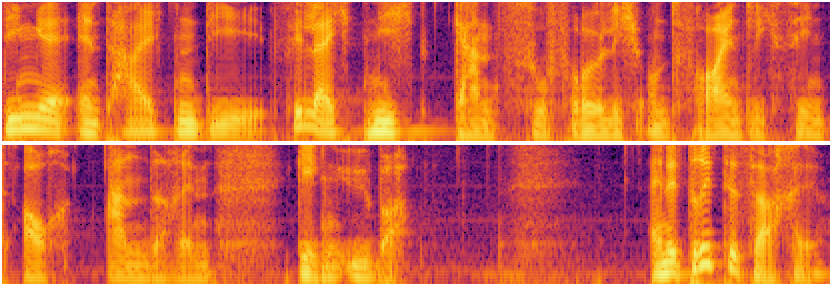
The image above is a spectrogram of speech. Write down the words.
Dinge enthalten, die vielleicht nicht ganz so fröhlich und freundlich sind, auch anderen gegenüber. Eine dritte Sache,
